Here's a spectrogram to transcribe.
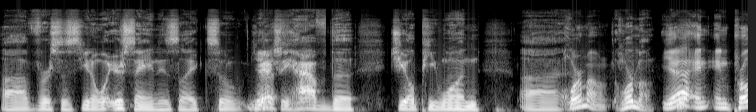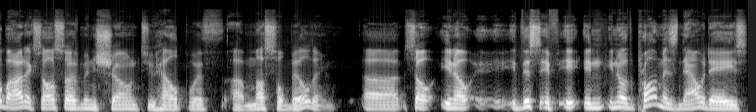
Uh, versus, you know, what you're saying is like so you Yes. actually have the GLP one uh, Hormone. hormone. Yeah, and, and probiotics also have been shown to help with uh, muscle building. Uh, so you know this if i- and you know the problem is nowadays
